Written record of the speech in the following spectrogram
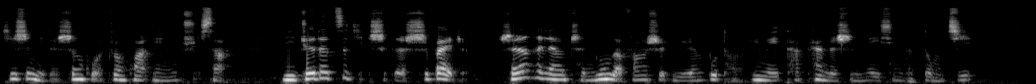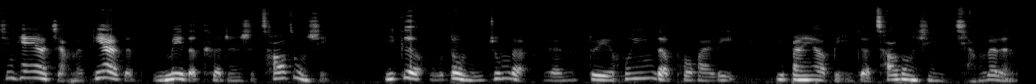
即使你的生活状况令人沮丧，你觉得自己是个失败者。神衡量成功的方式与人不同，因为他看的是内心的动机。今天要讲的第二个愚昧的特征是操纵性。一个无动于衷的人对婚姻的破坏力，一般要比一个操纵性强的人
